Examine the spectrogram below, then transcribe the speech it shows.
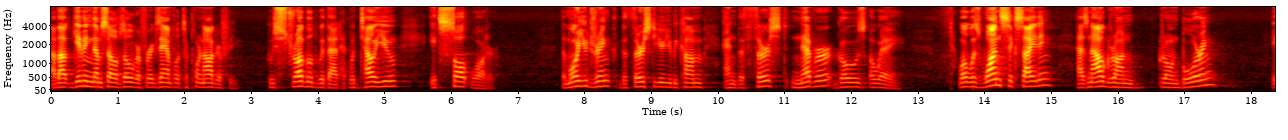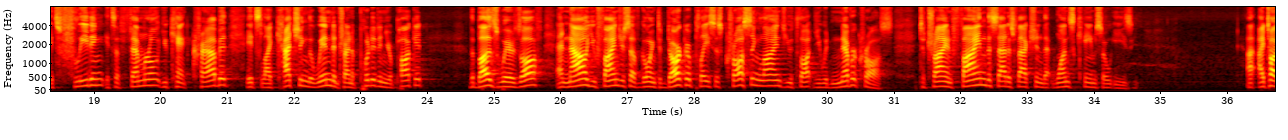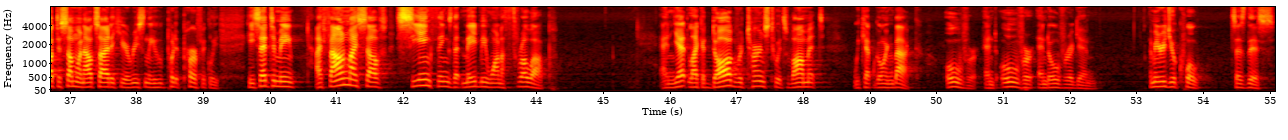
about giving themselves over, for example, to pornography, who struggled with that, would tell you it's salt water. The more you drink, the thirstier you become, and the thirst never goes away. What was once exciting has now grown, grown boring it's fleeting, it's ephemeral, you can't grab it. It's like catching the wind and trying to put it in your pocket. The buzz wears off, and now you find yourself going to darker places, crossing lines you thought you would never cross to try and find the satisfaction that once came so easy. I, I talked to someone outside of here recently who put it perfectly. He said to me, I found myself seeing things that made me want to throw up. And yet, like a dog returns to its vomit, we kept going back over and over and over again. Let me read you a quote. It says this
